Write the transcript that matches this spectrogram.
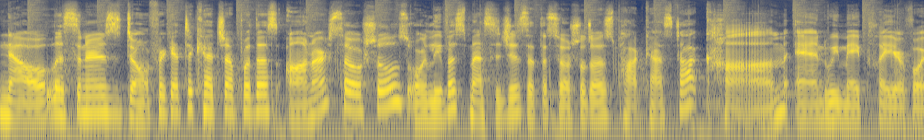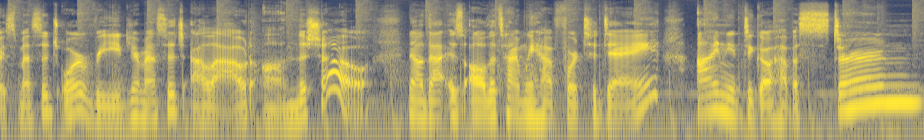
Now, listeners, don't forget to catch up with us on our socials or leave us messages at thesocialdosepodcast.com, and we may play your voice message or read your message aloud on the show. Now, that is all the time we have for today. I need to go have a stern,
